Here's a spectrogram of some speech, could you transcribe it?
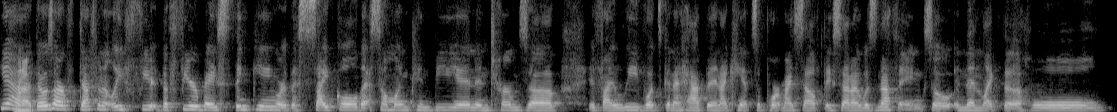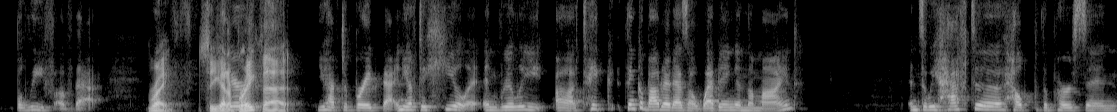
yeah right. those are definitely fear the fear based thinking or the cycle that someone can be in in terms of if i leave what's going to happen? I can't support myself. They said i was nothing. So and then like the whole belief of that. Right. So you got to break that. you have to break that and you have to heal it and really uh, take think about it as a webbing in the mind. And so we have to help the person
